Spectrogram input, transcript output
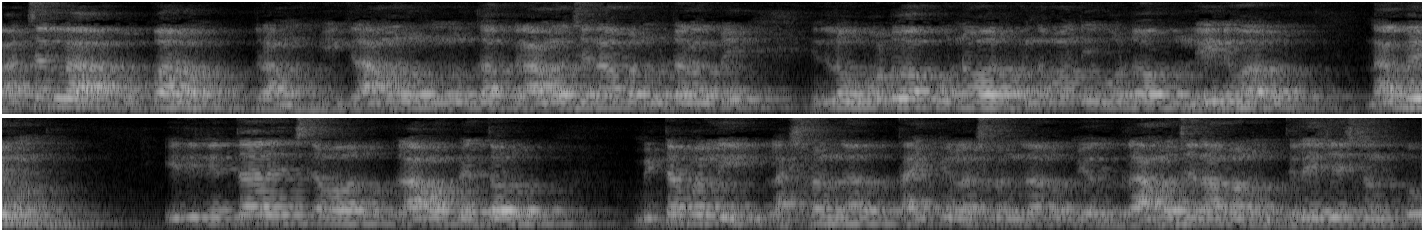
రాచర్ల బొప్పారావు గ్రామం. ఈ గ్రామంలో మునుక గ్రామ జనాభా నూట నలభై. ఇందులో ఓటు హక్కు ఉన్నవారు వంద మంది ఓటు హక్కు లేనివారు నలభై మంది. ఇది నిర్ధారించిన వారు గ్రామ పెద్దలు మిట్టపల్లి లక్ష్మణ్ గారు థ్యాంక్ యూ లక్ష్మణ్ గారు మీ యొక్క గ్రామ జనాభాను తెలియజేసినందుకు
